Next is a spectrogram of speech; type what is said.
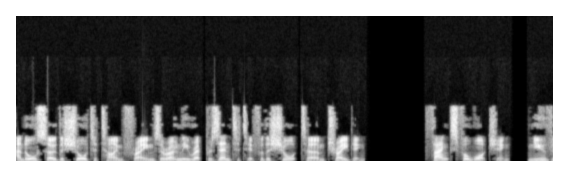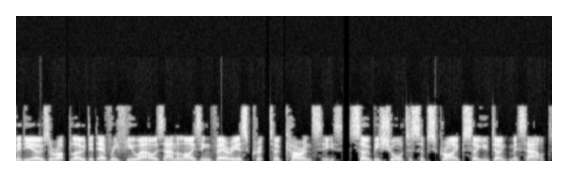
And also the shorter time frames are only representative for the short-term trading. Thanks for watching. New videos are uploaded every few hours analyzing various cryptocurrencies, so be sure to subscribe so you don't miss out.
